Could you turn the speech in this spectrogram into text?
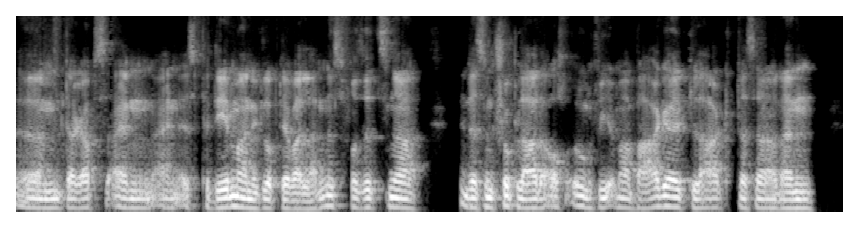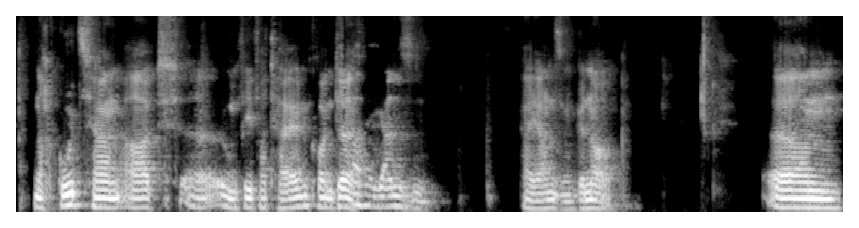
Ähm, da gab es einen, einen SPD-Mann, ich glaube, der war Landesvorsitzender, in dessen Schublade auch irgendwie immer Bargeld lag, dass er dann nach Gutsherrenart äh, irgendwie verteilen konnte. Herr Jansen. Herr Jansen, genau. Ähm,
